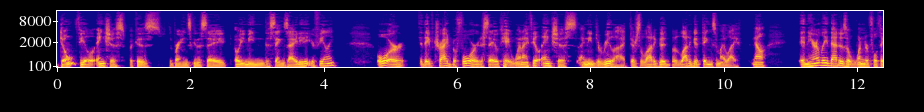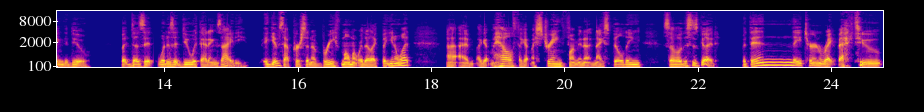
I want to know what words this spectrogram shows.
Don't feel anxious because the brain's going to say, Oh, you mean this anxiety that you're feeling? Or they've tried before to say, okay, when I feel anxious, I need to realize there's a lot of good, a lot of good things in my life. Now, inherently, that is a wonderful thing to do, but does it, what does it do with that anxiety? It gives that person a brief moment where they're like, but you know what? I, I got my health. I got my strength. I'm in a nice building. So this is good. But then they turn right back to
